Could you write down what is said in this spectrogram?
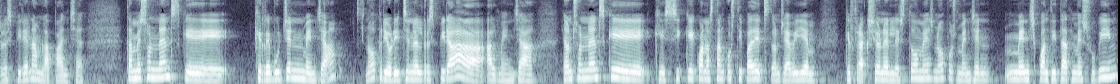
respiren amb la panxa. També són nens que, que rebutgen menjar, no? prioritzen el respirar al menjar. Llavors són nens que, que sí que quan estan constipadets doncs ja veiem que fraccionen les tomes, no? pues mengen menys quantitat més sovint,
